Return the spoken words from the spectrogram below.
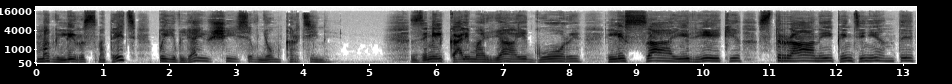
могли рассмотреть появляющиеся в нем картины. Замелькали моря и горы, леса и реки, страны и континенты,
